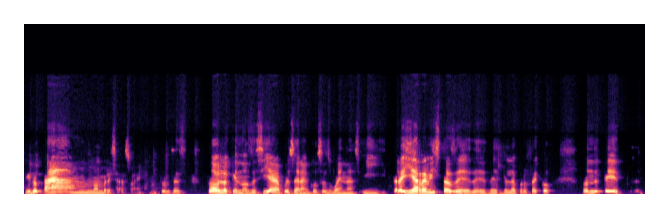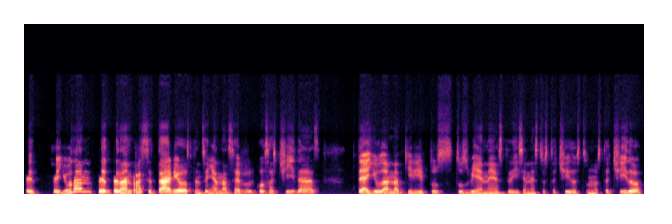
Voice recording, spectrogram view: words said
Mi papá, un hombrezazo, ¿eh? Entonces, todo lo que nos decía, pues eran cosas buenas. Y traía revistas de, de, de, la Profeco, donde te, te, te ayudan, te, te, dan recetarios, te enseñan a hacer cosas chidas, te ayudan a adquirir tus, tus bienes, te dicen esto está chido, esto no está chido.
